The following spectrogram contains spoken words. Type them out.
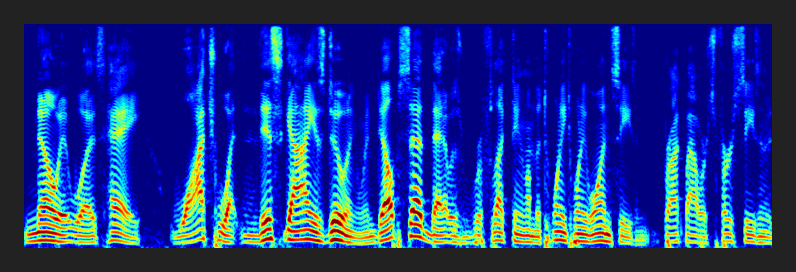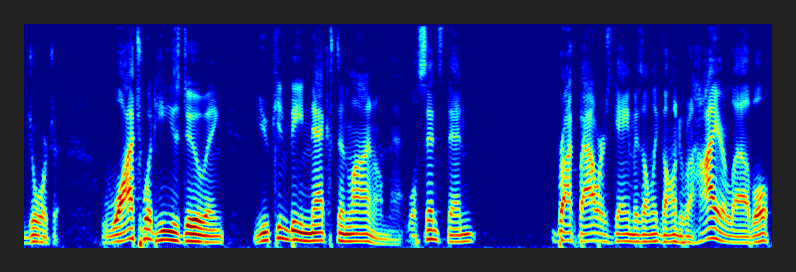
No, it was, hey, watch what this guy is doing. When Delp said that, it was reflecting on the 2021 season, Brock Bowers' first season at Georgia. Watch what he's doing. You can be next in line on that. Well, since then, Brock Bowers' game has only gone to a higher level,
